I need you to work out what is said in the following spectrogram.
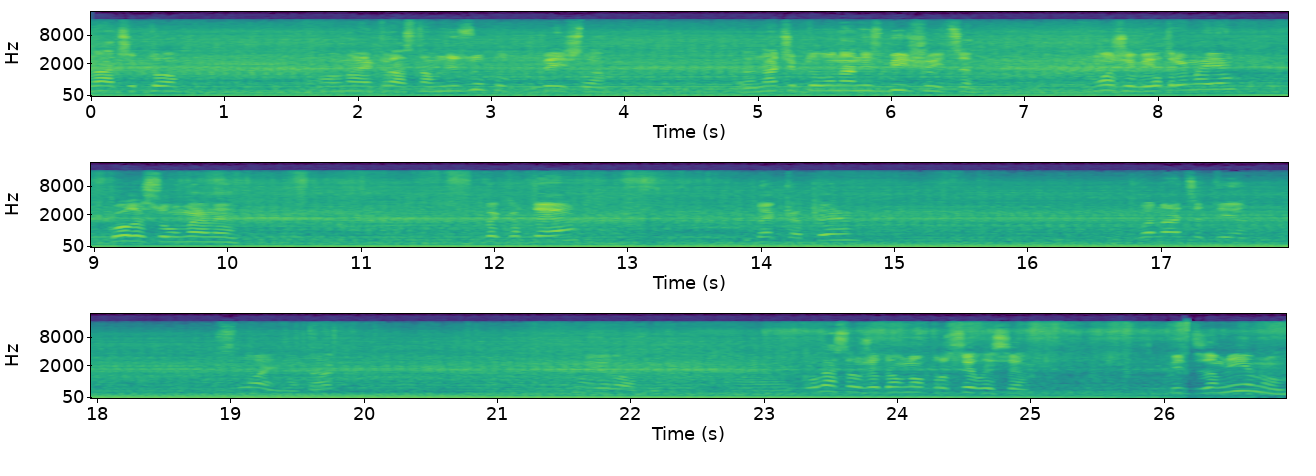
Начебто вона якраз там внизу вийшла, Е, начебто вона не збільшується. Може витримає. Колесо у мене БКТ. БКТ 12 слойне, так? Ну і розмір. Колеса вже давно просилися під заміну.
